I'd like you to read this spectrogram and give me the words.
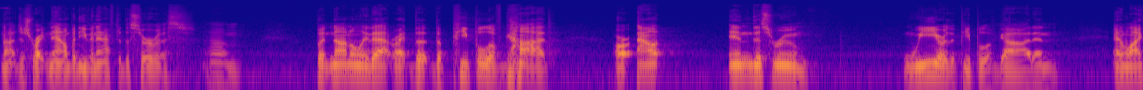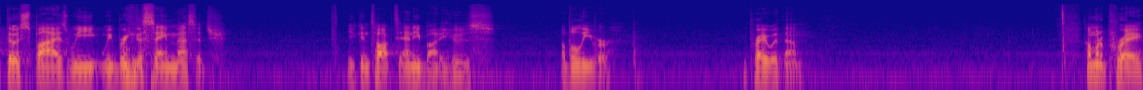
not just right now, but even after the service. Um, but not only that, right? The, the people of God are out in this room. We are the people of God. And, and like those spies, we, we bring the same message. You can talk to anybody who's a believer. Pray with them. So I'm going to pray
